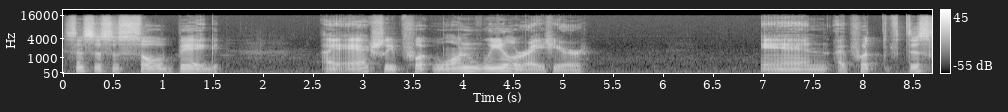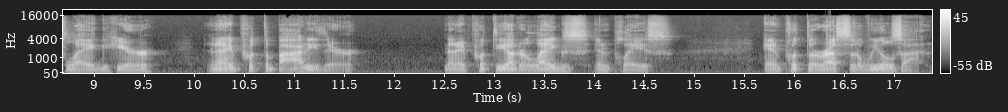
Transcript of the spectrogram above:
since this is so big, I actually put one wheel right here and I put this leg here and I put the body there then I put the other legs in place and put the rest of the wheels on.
